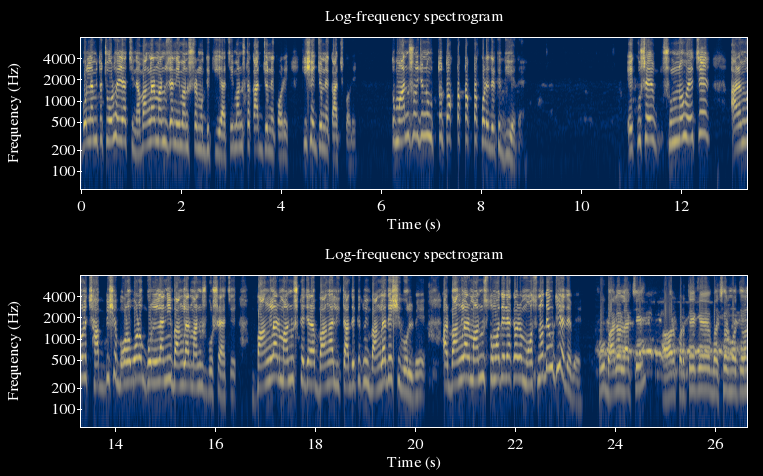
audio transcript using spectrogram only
বললাম আমি তো চোর হয়ে যাচ্ছি না। বাংলার মানুষ জানে এই মানুষটার মধ্যে কি আছে। এই মানুষটা কার জন্য করে? কিসের জন্য কাজ করে? তো মানুষ ওই জন্য উত্তর টক টক টক টক করে এদেরকে দিয়ে দেয়। একুশে শূন্য হয়েছে আর আমি বলে ছাব্বিশে বড় বড় গোল্লানি বাংলার মানুষ বসে আছে। বাংলার মানুষকে যারা বাঙালি, তাদেরকে তুমি বাংলাদেশি বলবে। আর বাংলার মানুষ তোমাদের একেবারে মসনদে উঠিয়ে দেবে। খুব ভালো লাগছে। আর প্রত্যেক বছর মতন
